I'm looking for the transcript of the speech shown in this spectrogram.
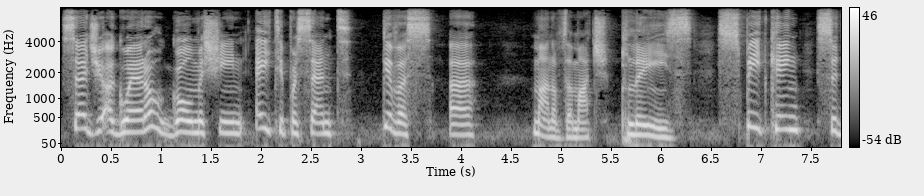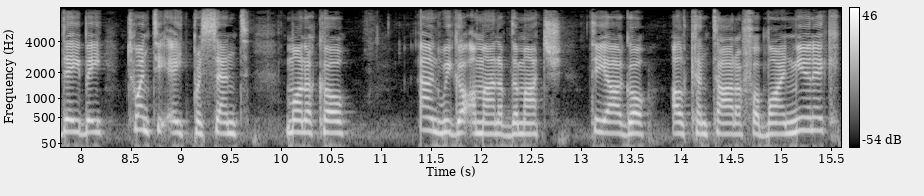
Sergio Aguero, goal machine, 80%. Give us a man of the match, please. Speed King, Sidibe, 28%. Monaco. And we got a man of the match, Thiago Alcantara for Bayern Munich.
